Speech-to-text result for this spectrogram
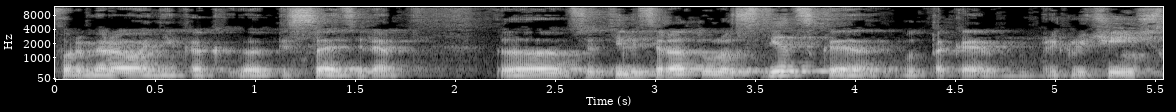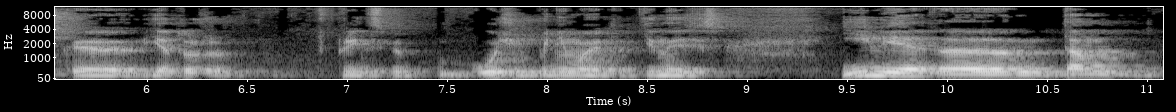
формирование как писателя? Э, все-таки литература светская, вот такая приключенческая, я тоже, в принципе, очень понимаю этот генезис. Или э, там,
